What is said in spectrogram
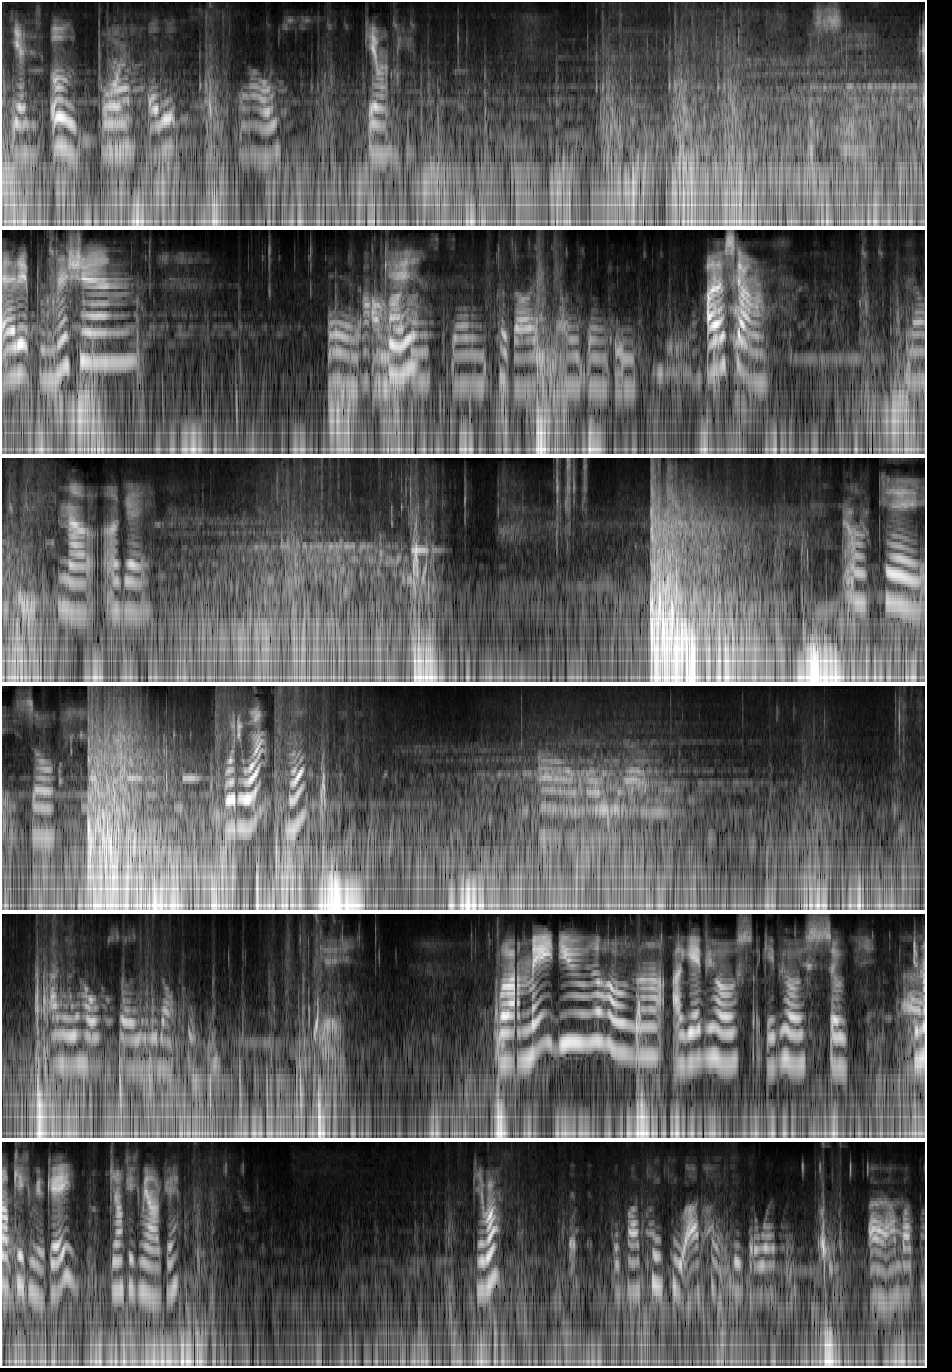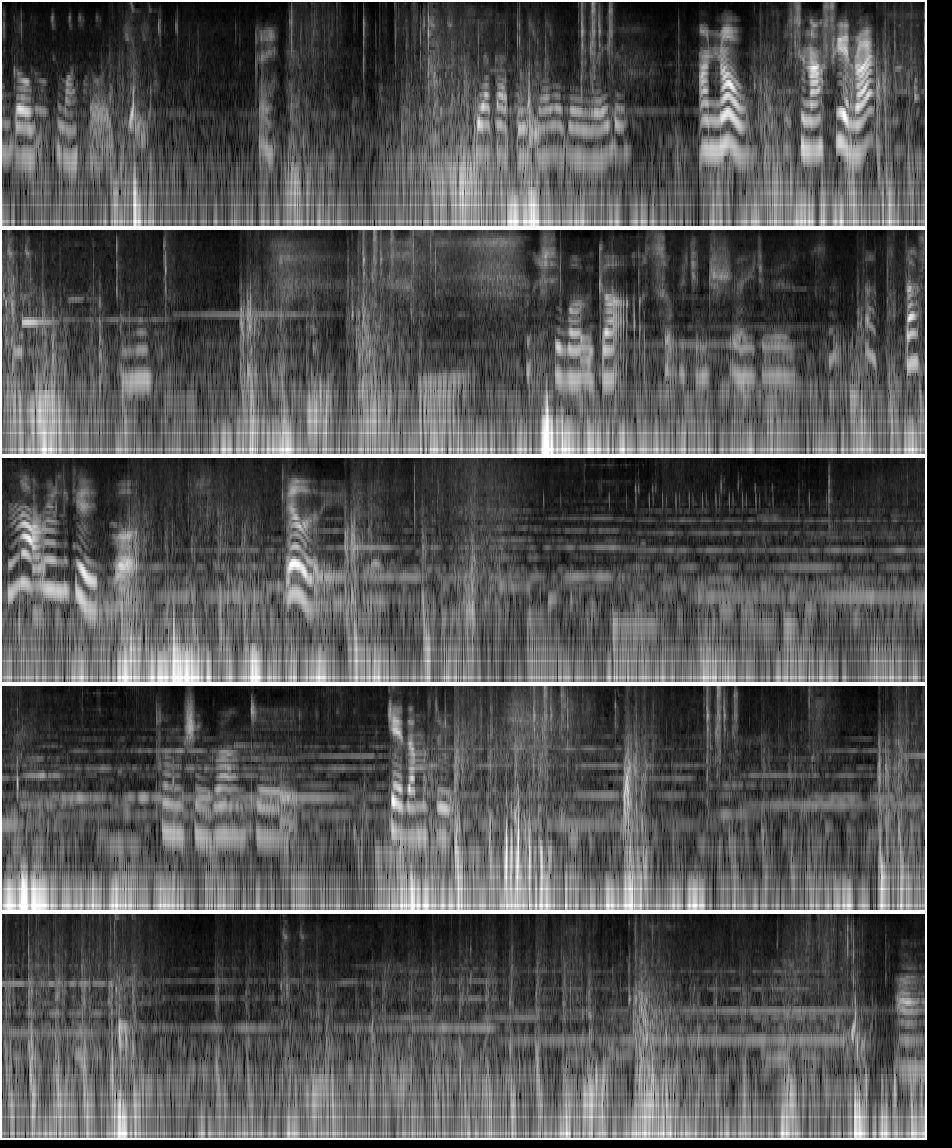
Yes, it's oh boy. and hosts? Okay, one here. Let's see. Edit permission. And I'm Okay. not gonna because I already know you're doing. I have scammer. No, No, okay. Okay, so what do you want? More? um, do you have? I need hope so you don't kick me. Okay. Well, I made you the host. I gave you host. I gave you host. So do not kick me, okay? Do not kick me out, okay? Okay, bro? If I kick you, I can't get the weapon. Alright, I'm about to go to my storage. Okay. See, I got this renegade raider. I know. It's an skin, right? Mhm. Let's see what we got so we can trade with. That, that's not really good, but ability. Granted. Okay, that must do it. Alright.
